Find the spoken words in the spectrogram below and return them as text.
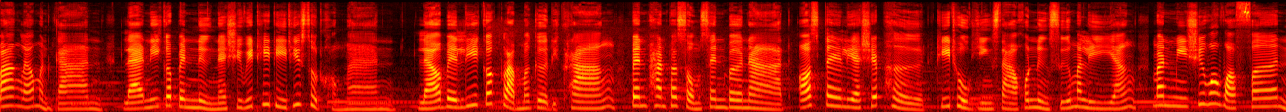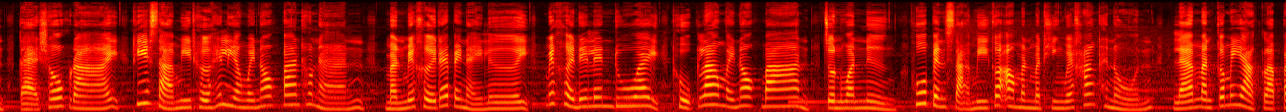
บ้างแล้วเหมือนกัน และนี่ก็เป็นหนึ่งในชีวิตที่ดีที่สุดของมัน แล้วเบลลี่ก็กลับมาเกิดอีกครั้ง เป็นพันธุ์ผสมเซนเบอร์นาร์ดออสเตรเลียเชพเพิร์ดที่ถูกหญิงสาวคนหนึ่งซื้อมาเลี้ยง มันมีชื่อว่าวัฟเฟิลแต่โชคร้ายที่สามีเธอให้เลี้ยงไว้นอกบ้านเท่านั้น มันไม่เคยได้ไปไหนเลย ไม่เคยได้เล่นด้วย ถูกล่ามไว้นอกบ้านจนวันหนึ่ง ผู้เป็นสามีก็เอามันมาทิ้งไว้ข้างถนน และมันก็ไม่อยากกลับไป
